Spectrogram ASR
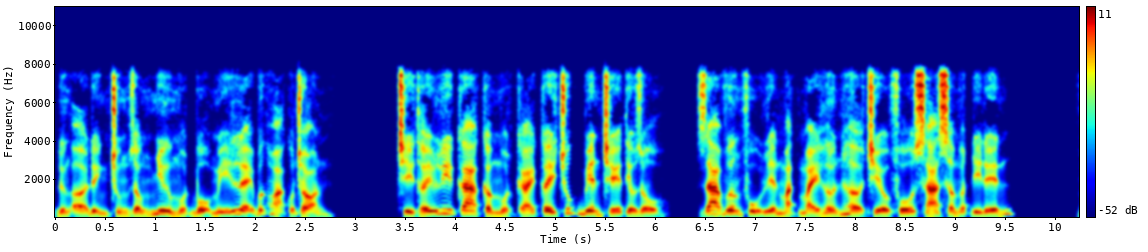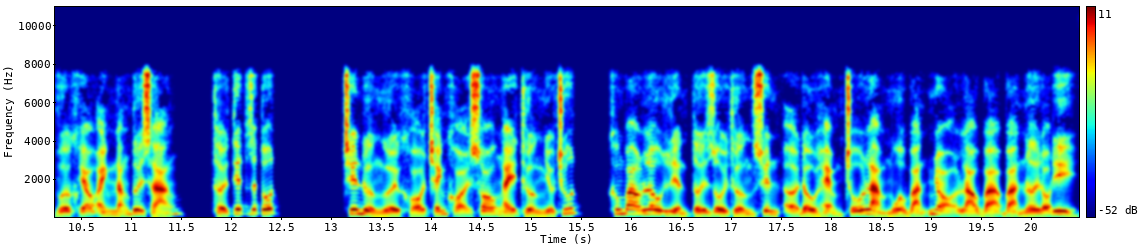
đứng ở đỉnh trung giống như một bộ mỹ lệ bức họa của tròn. Chỉ thấy ly ca cầm một cái cây trúc biên chế tiểu rổ, ra vương phủ liền mặt mày hớn hở chiều phố xá sâm ớt đi đến. Vừa khéo ánh nắng tươi sáng, thời tiết rất tốt. Trên đường người khó tránh khỏi so ngày thường nhiều chút, không bao lâu liền tới rồi thường xuyên ở đầu hẻm chỗ làm mua bán nhỏ lao bà bà nơi đó đi.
